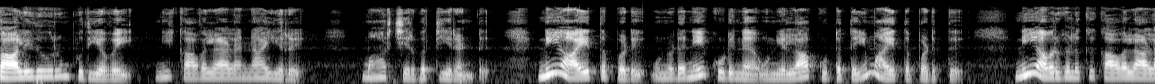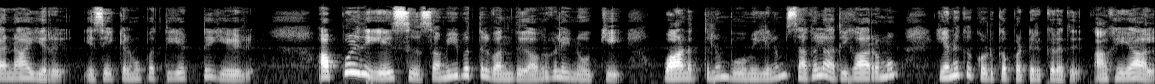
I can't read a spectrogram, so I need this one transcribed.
காலைதோறும் புதியவை நீ காவலாளனாயிரு. மார்ச் இருபத்தி இரண்டு நீ ஆயத்தப்படு உன்னுடனே கூடின உன் எல்லா கூட்டத்தையும் ஆயத்தப்படுத்து. நீ அவர்களுக்கு காவலாளனாயிரு. இசைக்கல் முப்பத்தி எட்டு ஏழு. அப்பொழுது இயேசு சமீபத்தில் வந்து அவர்களை நோக்கி வானத்திலும் பூமியிலும் சகல அதிகாரமும் எனக்கு கொடுக்கப்பட்டிருக்கிறது. ஆகையால்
